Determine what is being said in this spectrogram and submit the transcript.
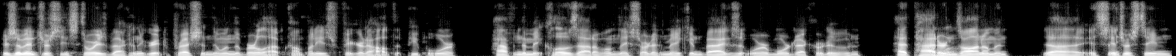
There's some interesting stories back in the Great Depression that when the burlap companies figured out that people were having to make clothes out of them, they started making bags that were more decorative and had patterns on them. And uh, it's interesting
